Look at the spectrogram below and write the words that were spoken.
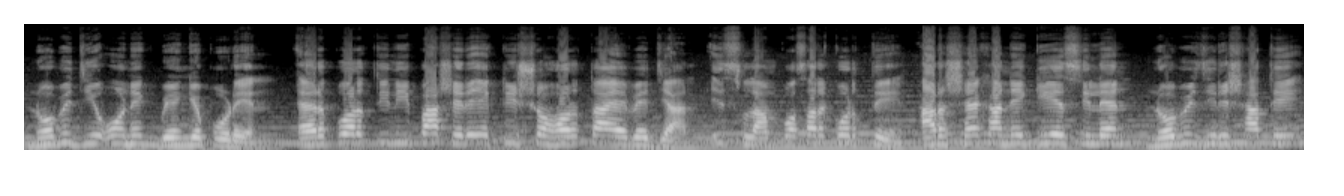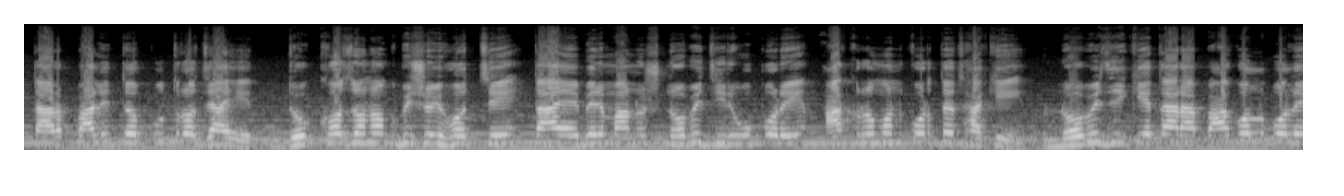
নবীজি অনেক ভেঙে পড়েন। এরপর তিনি পাশের একটি শহর তায়েবে যান, ইসলাম প্রচার করতে। আর সেখানে গিয়েছিলেন নবীজির সাথে তার পালিত পুত্র জায়েদ। দুঃখজনক বিষয় হচ্ছে, তায়েবের মানুষ নবীজির উপরে আক্রমণ করতে থাকে। নবীজিকে তারা পাগল বলে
